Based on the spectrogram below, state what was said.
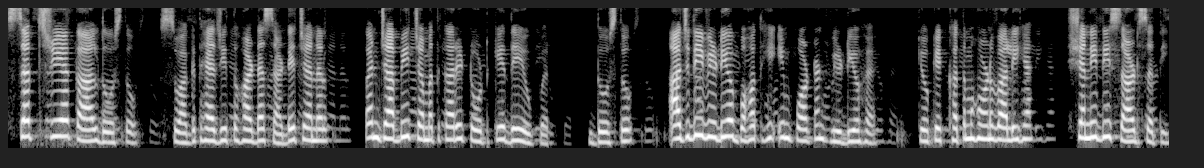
ਸਤਿ ਸ਼੍ਰੀ ਅਕਾਲ ਦੋਸਤੋ। ਸਵਾਗਤ ਹੈ ਜੀ ਤੁਹਾਡਾ ਸਾਡੇ ਚੈਨਲ ਪੰਜਾਬੀ ਚਮਤਕਾਰੀ ਟੋਟਕੇ ਦੇ ਉੱਪਰ। ਦੋਸਤੋ, ਅੱਜ ਦੀ ਵੀਡੀਓ ਬਹੁਤ ਹੀ ਇੰਪੋਰਟੈਂਟ ਵੀਡੀਓ ਹੈ, ਕਿਉਂਕਿ ਖਤਮ ਹੋਣ ਵਾਲੀ ਹੈ ਸ਼ਨੀ ਦੀ ਸਾੜ ਸਤੀ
